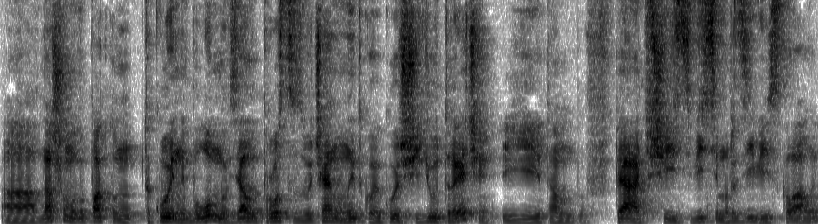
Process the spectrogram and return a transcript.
А в нашому випадку такої не було. Ми взяли просто звичайну нитку, якою шиють речі, і там в 5, 6, 8 разів її склали.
